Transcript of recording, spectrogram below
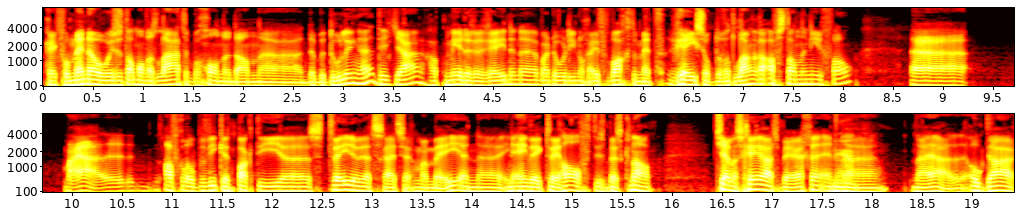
kijk, voor Menno is het allemaal wat later begonnen dan de bedoeling hè, dit jaar. Had meerdere redenen waardoor hij nog even wachtte met race op de wat langere afstanden in ieder geval. Maar ja, eh, afgelopen weekend pakt hij eh, zijn tweede wedstrijd zeg maar mee. En eh, in één week twee half, het is best knap. Challenge Gerardsbergen. En Ja. nou ja, ook daar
